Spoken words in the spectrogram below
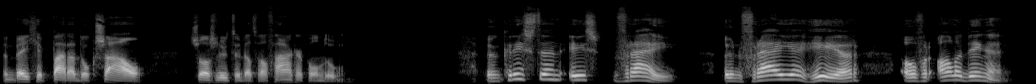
een beetje paradoxaal, zoals Luther dat wel vaker kon doen. Een christen is vrij, een vrije heer over alle dingen.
